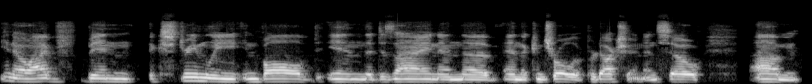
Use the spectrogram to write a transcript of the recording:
you know I've been extremely involved in the design and the and the control of production, and so um,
